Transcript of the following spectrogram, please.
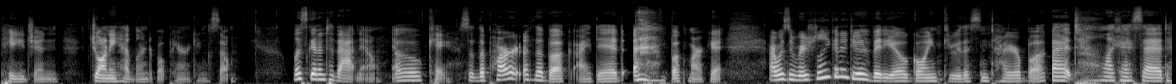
Paige and Johnny had learned about parenting. So let's get into that now. Okay, so the part of the book I did bookmark it. I was originally going to do a video going through this entire book, but like I said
